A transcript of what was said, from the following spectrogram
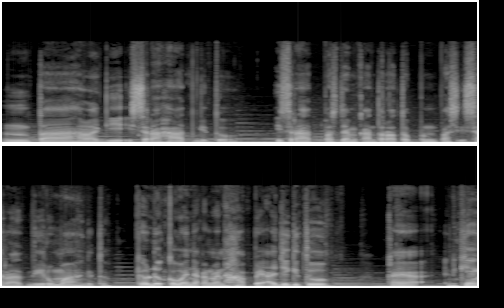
entah lagi istirahat gitu. Istirahat pas jam kantor ataupun pas istirahat di rumah gitu. Kayak udah kebanyakan main HP aja gitu. Kayak ini kayak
